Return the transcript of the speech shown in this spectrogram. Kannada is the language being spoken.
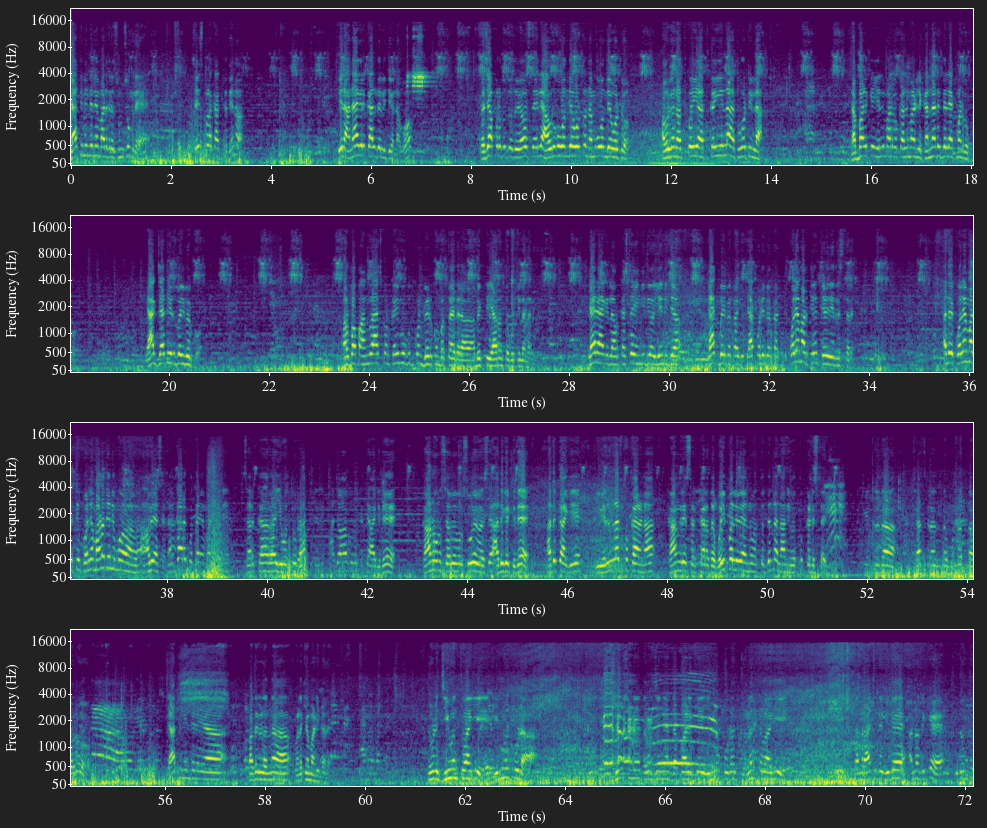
ಜಾತಿ ನಿಂದನೆ ಮಾಡಿದ್ರೆ ಸುಮ್ ಸುಮ್ಮನೆ ಸಹಿಸ್ಕೊಳಕ್ ಆಗ್ತದೇನೋ? ಏನು ಅನಾಗರಿಕ ಕಾಲದಲ್ಲಿ ಇದ್ದೀವಿ ನಾವು? ಪ್ರಜಾಪ್ರಭುತ್ವದ ವ್ಯವಸ್ಥೆಯಲ್ಲಿ ಅವ್ರಿಗೂ ಒಂದೇ ಓಟು, ನಮಗೂ ಒಂದೇ ಓಟು. ಅವ್ರಿಗೇನು ಹತ್ತು ಕೈ ಹತ್ತು ಕೈ ಇಲ್ಲ, ಹತ್ತು ಓಟ್ ಇಲ್ಲ. ದಬ್ಬಾಳಿಕೆ ಎಲ್ಲಿ ಮಾಡ್ಬೇಕು, ಅಲ್ಲಿ ಮಾಡಲಿ. ಕರ್ನಾಟಕದಲ್ಲಿ ಯಾಕೆ ಮಾಡಬೇಕು? ಯಾಕೆ ಜಾತಿ ಹಿಡಿದು ಬೈಬೇಕು? ಅವ್ರ ಪಾಪ ಅಂಗ್ಲ ಹಚ್ಕೊಂಡು, ಕೈ ಮುಗಿದ್ಕೊಂಡು ಬೇಡ್ಕೊಂಡು ಬರ್ತಾ ಇದ್ದಾರೆ ಆ ವ್ಯಕ್ತಿ ಯಾರು ಅಂತ ಗೊತ್ತಿಲ್ಲ ನನಗೆ. ಯಾರೇ ಆಗಿರಲಿ, ಅವ್ರ ಕಷ್ಟ ಹೆಂಗಿದೆಯೋ, ಏನಿದೆಯೋ, ಯಾಕೆ ಬೈಬೇಕಾಗಿತ್ತು, ಯಾಕೆ ಹೊಡಿಬೇಕಾಗಿತ್ತು, ಕೊಲೆ ಮಾಡ್ತೀವಿ ಅಂತ ಹೇಳಿ ಎದುರಿಸ್ತಾರೆ. ಆದರೆ ಕೊಲೆ ಮಾಡ್ತೀವಿ, ಕೊಲೆ ಮಾಡೋದೇ ನಿಮ್ಮ ಹವ್ಯಾಸ. ಸರ್ಕಾರಕ್ಕೆ ಒತ್ತಾಯ ಮಾಡ್ತೀನಿ. ಸರ್ಕಾರ ಇವತ್ತು ರಾಜ್ಯದಲ್ಲಿ ಅಜಾಗರೂಕತೆ ಆಗಿದೆ. ಕಾನೂನು ಸುವ್ಯ- ಸುವ್ಯವಸ್ಥೆ ಹದಗೆಟ್ಟಿದೆ. ಅದಕ್ಕಾಗಿ ಇವೆಲ್ಲದಕ್ಕೂ ಕಾರಣ ಕಾಂಗ್ರೆಸ್ ಸರ್ಕಾರದ ವೈಫಲ್ಯವೇ ಅನ್ನುವಂಥದ್ದನ್ನು ನಾನು ಇವತ್ತು ಖಂಡಿಸ್ತಾ ಇದ್ದೀನಿ. ಕ್ಷೇತ್ರದ ಶಾಸಕರಾದಂಥ ಮುನರತ್ನವರು ಜಾತಿ ನಿಂದನೆಯ ಪದಗಳನ್ನು ಬಳಕೆ ಮಾಡಿದ್ದಾರೆ. ನೋಡಿ, ಜೀವಂತವಾಗಿ ಇನ್ನೂ ಕೂಡ ಶೋಷಣೆ, ದೌರ್ಜನ್ಯ, ದಬ್ಬಾಳಿಕೆ ಇನ್ನೂ ಕೂಡ ಜ್ವಲಂತವಾಗಿ ನಮ್ಮ ರಾಜ್ಯದಲ್ಲಿದೆ ಅನ್ನೋದಕ್ಕೆ ಇದೊಂದು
